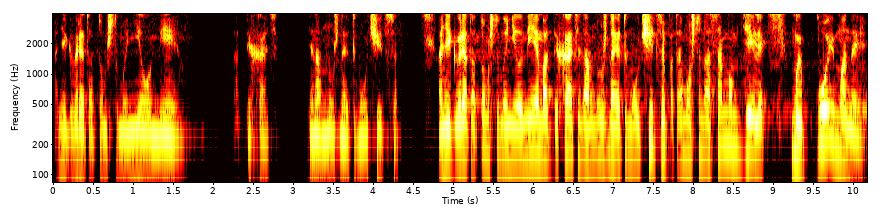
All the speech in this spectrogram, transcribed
Они говорят о том, что мы не умеем отдыхать, и нам нужно этому учиться. Они говорят о том, что мы не умеем отдыхать, и нам нужно этому учиться, потому что на самом деле мы пойманы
